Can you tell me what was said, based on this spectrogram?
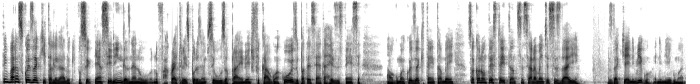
Tem várias coisas aqui, tá ligado? Que você tem as seringas, né? No, no Far Cry 3, por exemplo, você usa para identificar alguma coisa, para ter certa resistência a alguma coisa que tem também. Só que eu não testei tanto, sinceramente, esses daí. Esse daqui é inimigo? Inimigo, mano.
